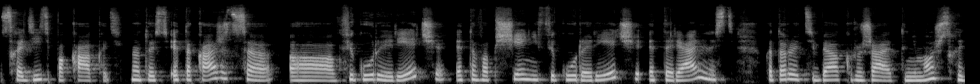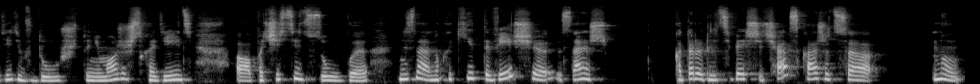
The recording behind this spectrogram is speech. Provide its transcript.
сходить покакать. Ну, то есть это кажется э, фигурой речи, это вообще не фигура речи, это реальность, которая тебя окружает. Ты не можешь сходить в душ, ты не можешь сходить э, почистить зубы. Не знаю, но какие-то вещи, знаешь, которые для тебя сейчас кажутся ну,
